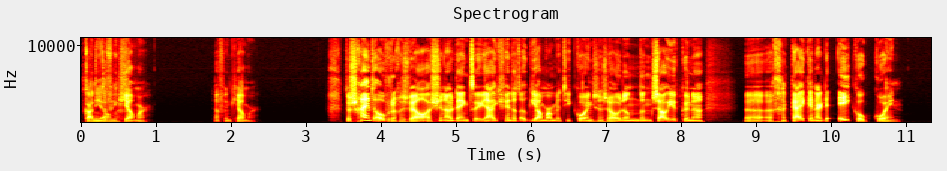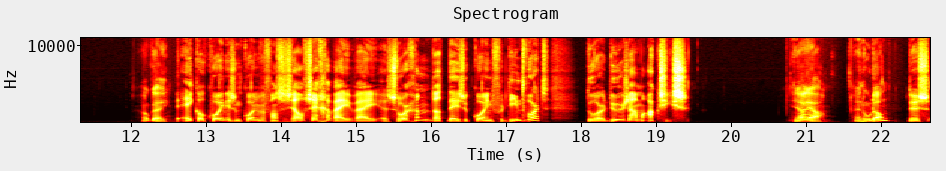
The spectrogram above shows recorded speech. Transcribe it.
Kan niet Dat vind ik anders. jammer. Dat vind ik jammer. Er schijnt overigens wel, als je nou denkt, ja, ik vind dat ook jammer met die coins en zo, dan, dan zou je kunnen gaan kijken naar de eco-coin. De eco-coin is een coin waarvan ze zelf zeggen, wij, wij zorgen dat deze coin verdiend wordt door duurzame acties. ja ja. En hoe dan? Dus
